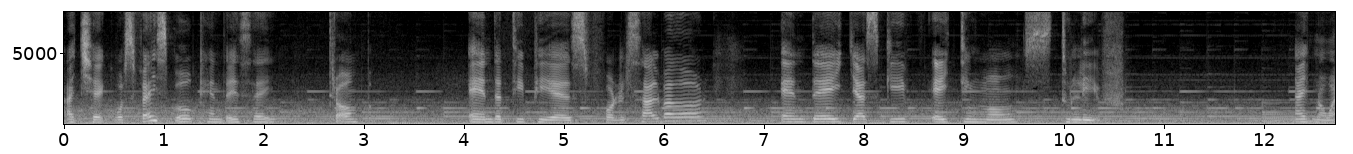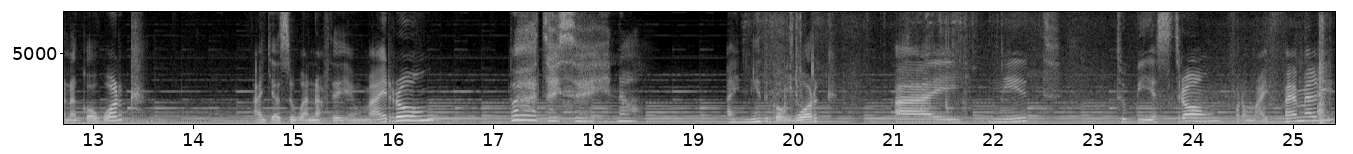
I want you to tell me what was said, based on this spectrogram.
I checked was Facebook, and they say Trump and the TPS for El Salvador, and they just give 18 months to live. I don't want to go work. I just want to stay in my room. But I say, no, I need to go work. I need to be strong for my family.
